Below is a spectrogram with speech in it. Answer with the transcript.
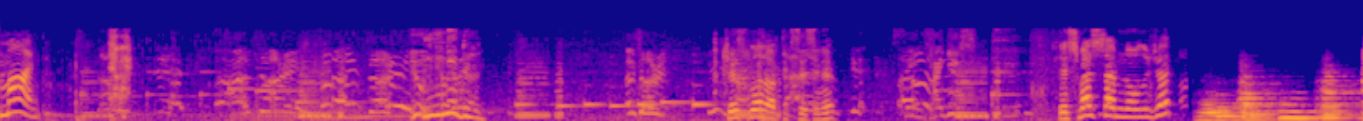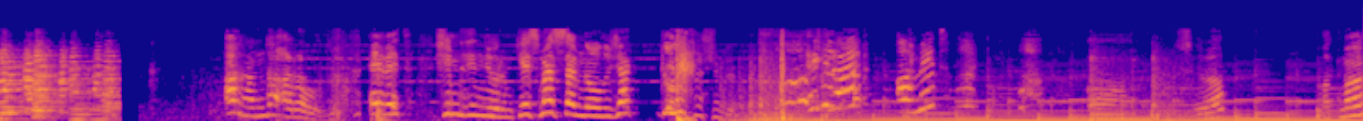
Kemal. Önüne dön. Kes ulan artık sesini. Kesmezsem ne olacak? Ahanda ara oldu. Evet, şimdi dinliyorum. Kesmezsem ne olacak? Görürsün şimdi. Ekrem! Ahmet! Serap, Fatma.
